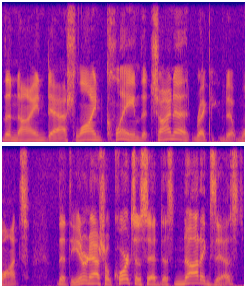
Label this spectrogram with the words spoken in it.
the nine dash line claim that China rec- that wants, that the international courts have said does not exist,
